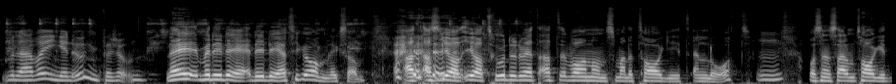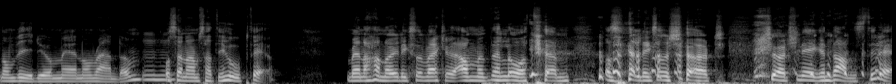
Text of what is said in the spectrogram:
Men det här var ingen ung person. Nej men det är det, det är det jag tycker om liksom. Att, alltså jag, jag trodde du vet att det var någon som hade tagit en låt, Mm. och sen så hade de tagit någon video med någon random, Mhm. och sen har de satt ihop det. Men han har ju liksom verkligen använt den låten och sen liksom kört, kört sin egen dans till det.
